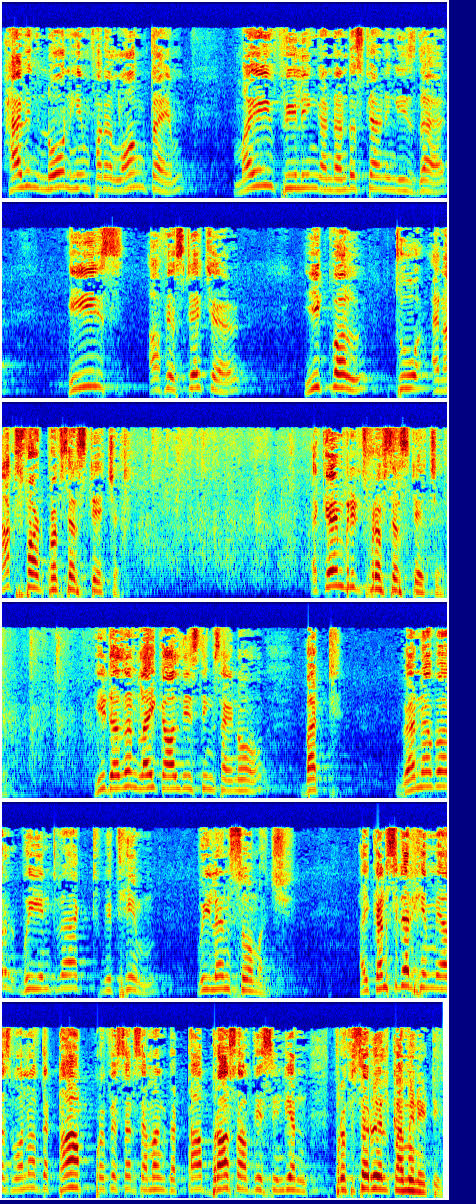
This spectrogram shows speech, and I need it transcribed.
having known him for a long time, my feeling and understanding is that he is of a stature equal to an Oxford professor stature a Cambridge professor stature. He doesn't like all these things, I know, but whenever we interact with him, we learn so much. I consider him as one of the top professors among the top brass of this Indian professorial community.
